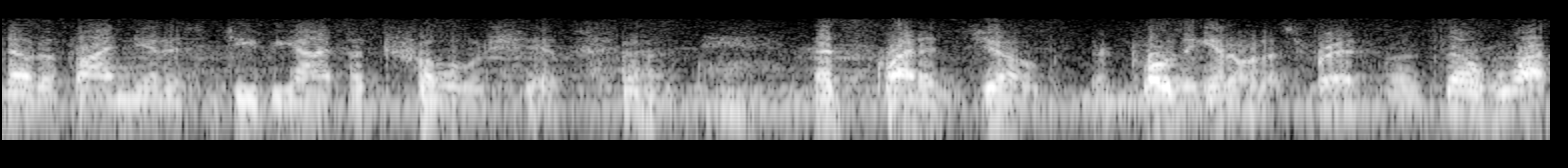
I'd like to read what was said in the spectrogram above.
Notify nearest GBI patrol ship. That's quite a joke. They're closing in on us, Fred. Well, so what?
